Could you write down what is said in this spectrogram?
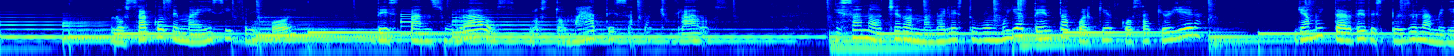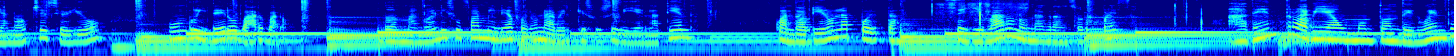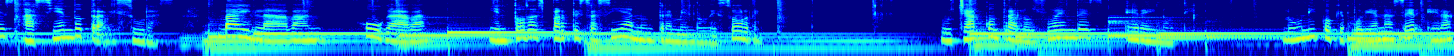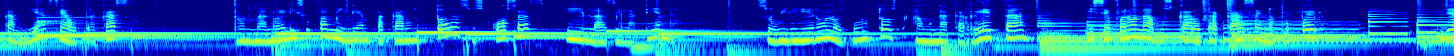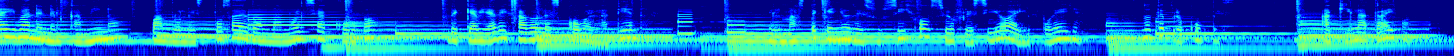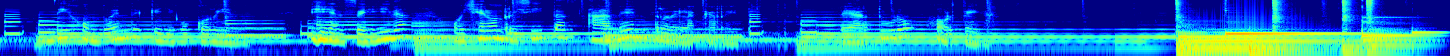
Los sacos de maíz y frijol despanzurrados, los tomates apachurrados. Esa noche don Manuel estuvo muy atento a cualquier cosa que oyera. Ya muy tarde, después de la medianoche, se oyó un ruidero bárbaro. Don Manuel y su familia fueron a ver qué sucedía en la tienda. Cuando abrieron la puerta, se llevaron una gran sorpresa. Adentro había un montón de duendes haciendo travesuras. Bailaban, jugaban y en todas partes hacían un tremendo desorden. Luchar contra los duendes era inútil. Lo único que podían hacer era cambiarse a otra casa. Don Manuel y su familia empacaron todas sus cosas y las de la tienda. Subieron los bultos a una carreta y se fueron a buscar otra casa en otro pueblo. Ya iban en el camino cuando la esposa de don Manuel se acordó de que había dejado la escoba en la tienda. El más pequeño de sus hijos se ofreció a ir por ella. No te preocupes, enseguida oyeron risitas adentro de la carreta.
